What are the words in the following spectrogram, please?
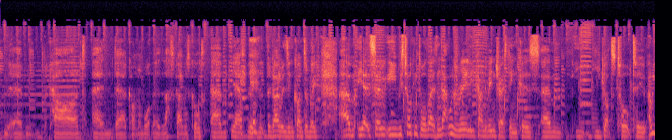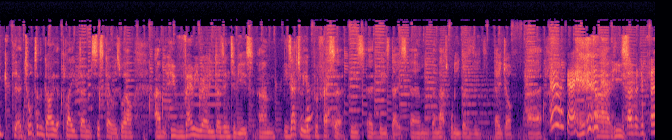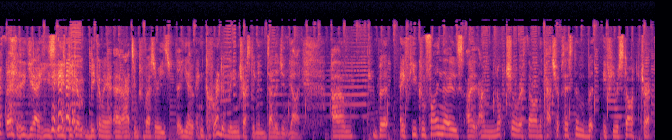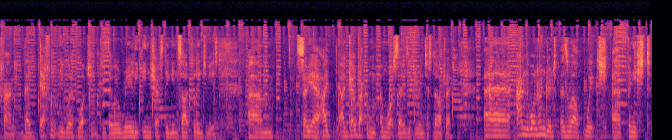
um, Picard and uh, I can't remember what the last guy was called. Um, yeah, the, the, the guy was in Quantum Leap. Um, yeah, so he was talking to all those, and that was really kind of interesting because um, you, you got to talk to. Oh, he uh, talked to the guy that played um, Sisko as well, um, who very rarely does interviews. Um, he's actually a professor these uh, these days, um, and that's what he does as his day job. Uh, Oh, okay. uh, he's a professor. yeah, he's he's become becoming an acting professor. He's you know incredibly interesting, intelligent guy. Um, but if you can find those, I, I'm not sure if they're on the catch-up system. But if you're a Star Trek fan, they're definitely worth watching because they were really interesting, insightful interviews. Um, so yeah, I I go back and, and watch those if you're into Star Trek, uh, and the 100 as well, which uh, finished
